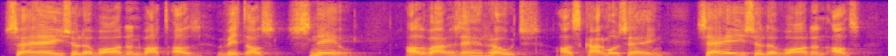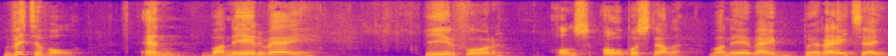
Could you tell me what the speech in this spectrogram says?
zij zullen worden wat als wit als sneeuw. Al waren zij rood als karmozijn, zij zullen worden als witte wol. En wanneer wij hiervoor ons openstellen, wanneer wij bereid zijn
